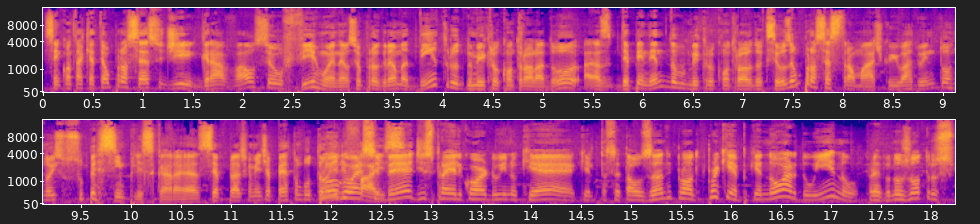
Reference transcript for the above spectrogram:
Sem contar que até o processo de gravar o seu firmware, né, o seu programa dentro do microcontrolador, as, dependendo do microcontrolador que você usa, é um processo traumático. E o Arduino tornou isso super simples, cara. É, você praticamente aperta um botão Pluga e ele USB, faz. diz para ele qual Arduino que é, que ele tá, você tá usando e pronto. Por quê? Porque no Arduino, por exemplo, nos outros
